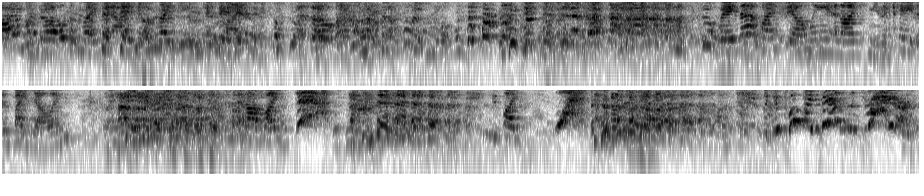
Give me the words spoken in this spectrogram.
I know my dad put my jeans in the dryer. So the way that my family and I communicate is by yelling. and I'm like, Dad! He's like, what? like you put my pants in the dryer!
